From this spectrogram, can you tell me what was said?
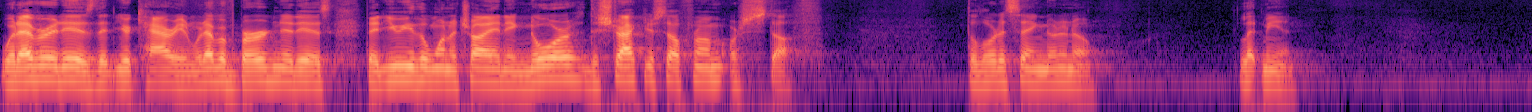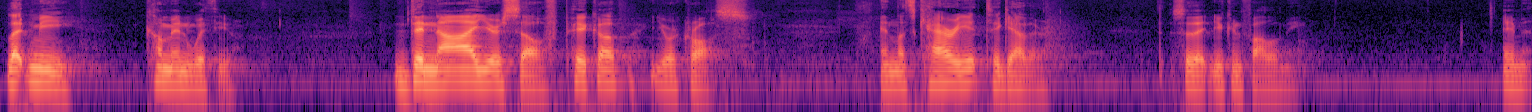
whatever it is that you're carrying, whatever burden it is that you either want to try and ignore, distract yourself from, or stuff, the Lord is saying, No, no, no. Let me in. Let me come in with you. Deny yourself, pick up your cross, and let's carry it together so that you can follow me. Amen.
